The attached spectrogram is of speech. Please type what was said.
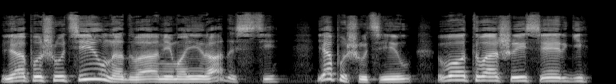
«Я пошутил над вами, мои радости, я пошутил, вот ваши серьги,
